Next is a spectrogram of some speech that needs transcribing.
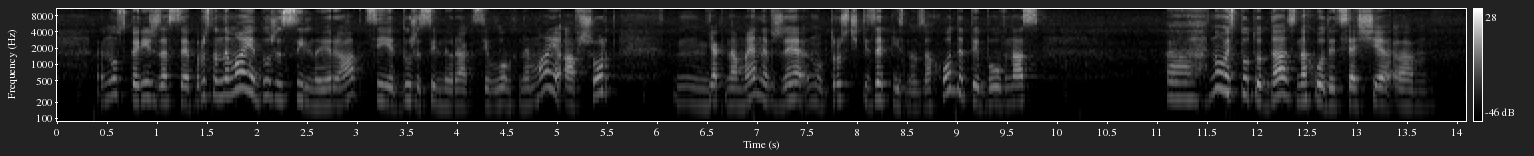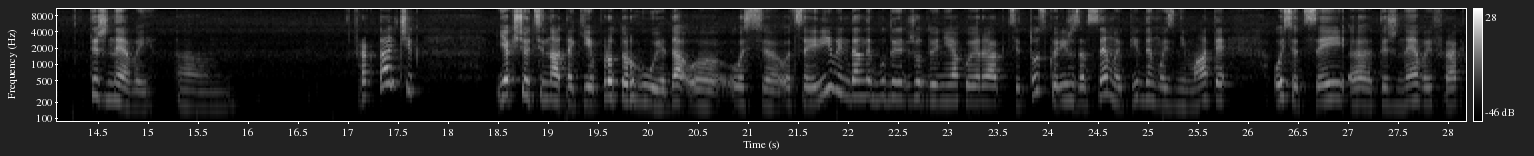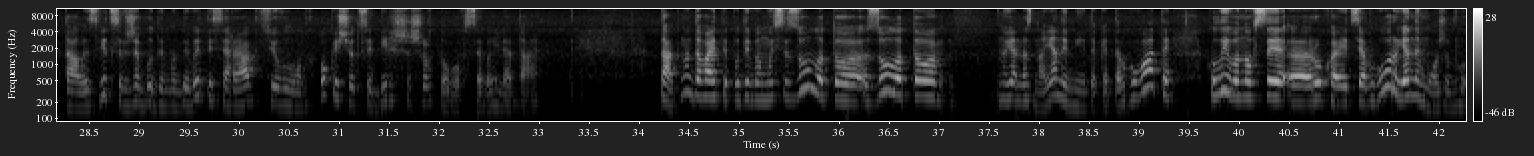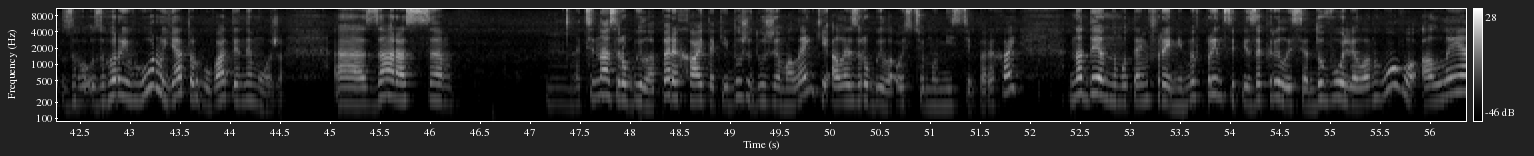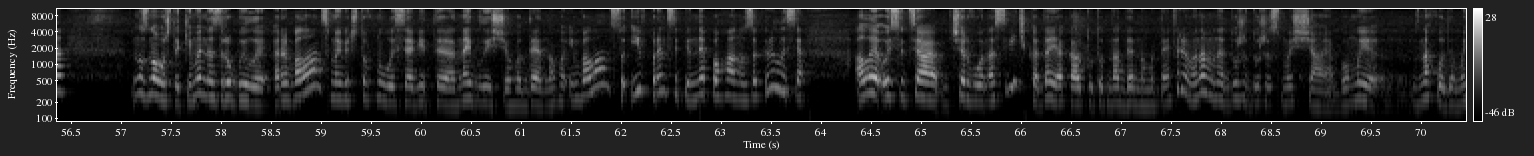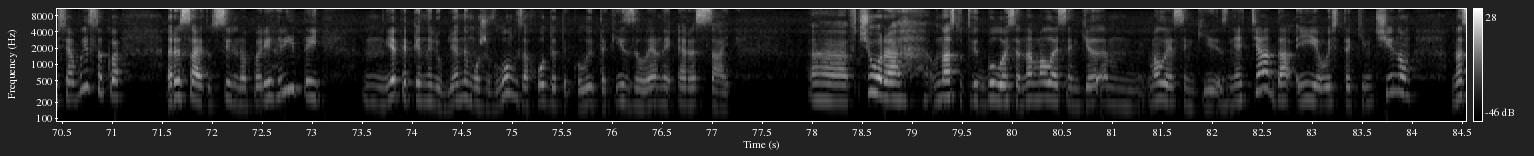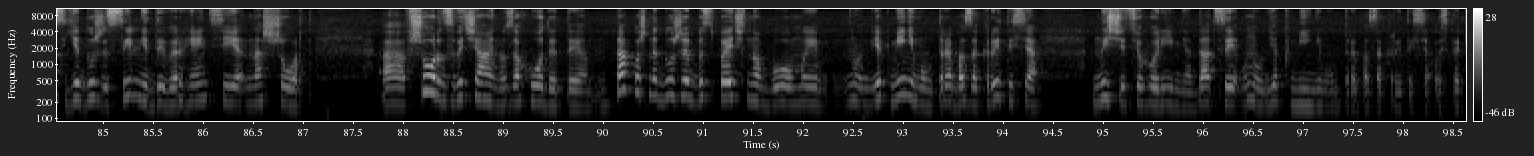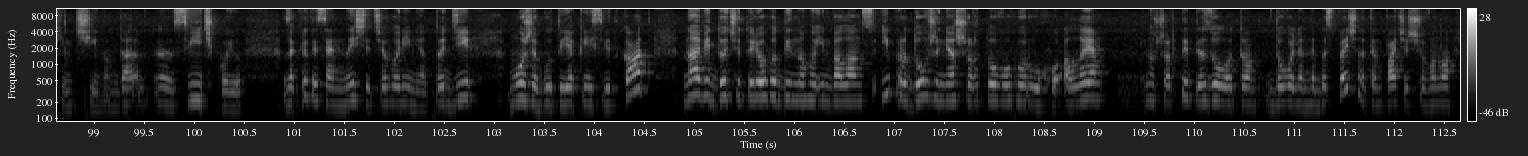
ну, скоріш за все, просто немає дуже сильної реакції, дуже сильної реакції в лонг немає, а в шорт, як на мене, вже ну, трошечки запізно заходити, бо в нас, е, ну, ось тут да, знаходиться ще е, тижневий. Е, фрактальчик. Якщо ціна таки проторгує да, ось оцей рівень, да, не буде жодної ніякої реакції, то, скоріш за все, ми підемо знімати ось оцей е, тижневий фрактал. І звідси вже будемо дивитися реакцію в лонг. Поки що це більше шортово все виглядає. Так, ну давайте подивимося золото. Золото, ну я не знаю, я не вмію таке торгувати. Коли воно все е, рухається вгору, я не можу. Згори вгору я торгувати не можу. Е, Зараз. Ціна зробила перехай, такий дуже-дуже маленький, але зробила ось в цьому місці перехай. На денному таймфреймі ми, в принципі, закрилися доволі лонгово, але ну, знову ж таки, ми не зробили ребаланс, ми відштовхнулися від е, найближчого денного імбалансу і, в принципі, непогано закрилися. Але ось оця червона свічка, да, яка тут на денному таймфреймі, вона мене дуже-дуже смущає, бо ми знаходимося високо, RSI тут сильно перегрітий. Я таке не люблю. Я не можу в лонг заходити, коли такий зелений RSI. Е, Вчора у нас тут відбулося на малесенькі, ем, малесенькі зняття, да, і ось таким чином у нас є дуже сильні дивергенції на шорт. Е, В шорт, звичайно, заходити також не дуже безпечно, бо ми, ну, як мінімум, треба закритися нижче цього рівня. Да? Це ну, як мінімум треба закритися ось таким чином, да? е, свічкою, закритися нижче цього рівня. Тоді може бути якийсь відкат навіть до 4-годинного імбалансу і продовження шортового руху. Але ну, шортити золото доволі небезпечно, тим паче, що воно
